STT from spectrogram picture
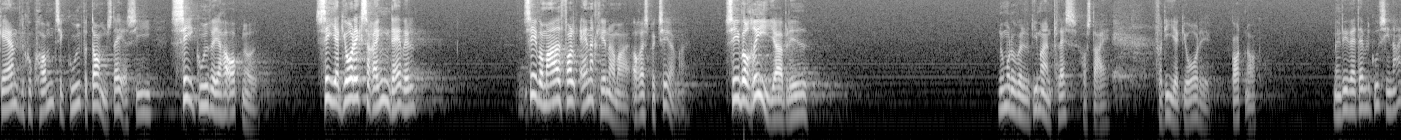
gerne vil kunne komme til Gud på dommens dag og sige, se Gud, hvad jeg har opnået. Se, jeg gjorde det ikke så ringen dag, vel? Se, hvor meget folk anerkender mig og respekterer mig. Se, hvor rig jeg er blevet. Nu må du vel give mig en plads hos dig, fordi jeg gjorde det godt nok. Men ved I hvad, der vil Gud sige nej.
